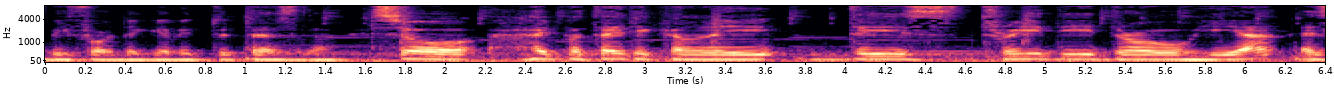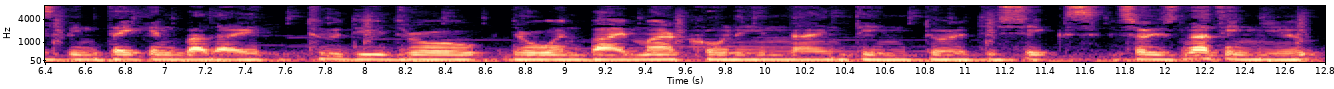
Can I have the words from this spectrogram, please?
before they gave it to Tesla. So hypothetically, this 3D draw here has been taken by a 2D draw drawn by Marconi in 1936. So it's nothing new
